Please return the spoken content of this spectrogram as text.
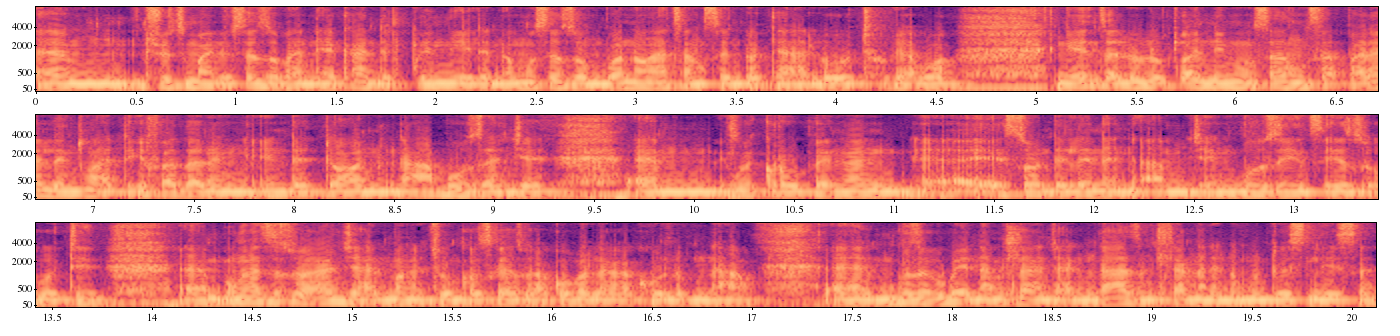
um shuthi manje usezoba nekhanda eliqinile noma usezongibona ngathi angisendoda yalutho yabo. Ngenza lolu cwaningo ngisabhala lencwadi i-fathering in the dawn ngabuza nje um kwi-group engang- eh, esondelene nami nje ngibuza iy'nsizwa ukuthi ungazizwa kanjani uma ngathi unkosikazi wakho uhola kakhulu kunawe? Kuze kube namhlanje angikaze ngihlangane nomuntu wesilisa.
